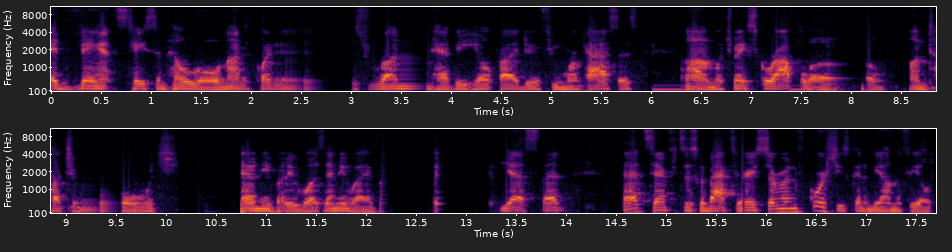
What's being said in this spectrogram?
advanced Taysom Hill role. Not quite as run heavy. He'll probably do a few more passes, um, which makes Garoppolo untouchable, which anybody was anyway. But, but yes, that that San Francisco back backfield. Trey Sermon, of course, he's going to be on the field.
